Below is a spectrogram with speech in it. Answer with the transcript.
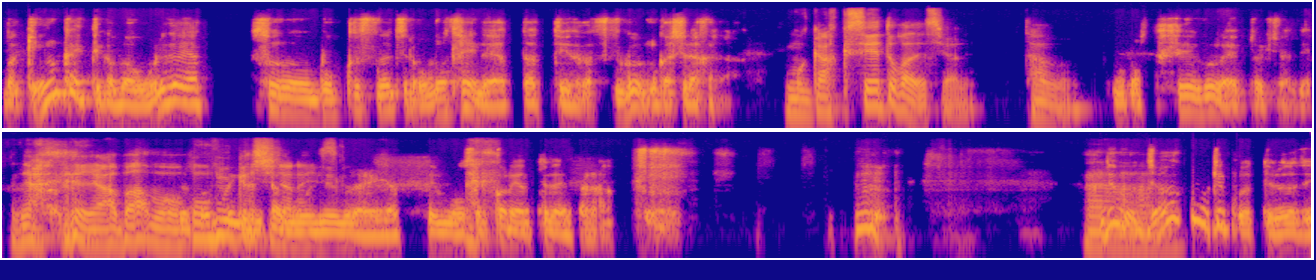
まあ限界っていうか、まあ俺がや、そのボックスナッチの重たいのやったっていうのがすごい昔だから、もう学生とかですよね。多分。学生ぐらいの時なんで。ややば、もう大昔じゃないです50ぐらいやって、もうそこからやってないから。か。でも、ジャあークも結構やってる。だって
